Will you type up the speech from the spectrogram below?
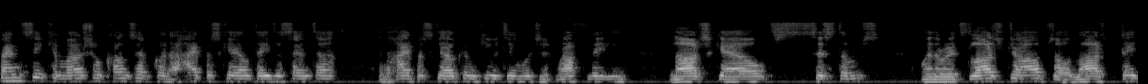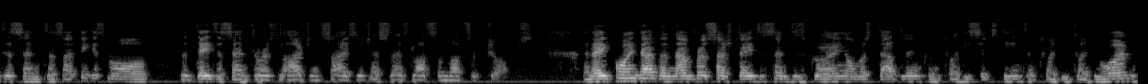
fancy commercial concept called a hyperscale data center and hyperscale computing, which is roughly large-scale systems, whether it's large jobs or large data centers. I think it's more the data center is large in size. It just has lots and lots of jobs. And they point out the number of such data centers growing, almost doubling from 2016 to 2021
